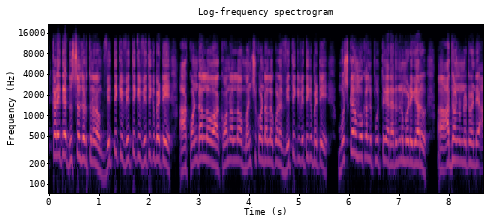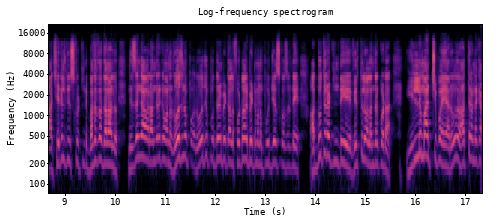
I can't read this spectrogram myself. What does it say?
ఎక్కడైతే దుస్తులు జరుగుతున్నారో వెతికి వెతికి వెతికి పెట్టి ఆ కొండల్లో ఆ కోనల్లో మంచు కొండల్లో కూడా వెతికి వెతికి పెట్టి ముష్కర మూకల్ని పూర్తిగా నరేంద్ర మోడీ గారు ఆధ్వర్యంలో ఉన్నటువంటి ఆ చర్యలు తీసుకున్నటువంటి భద్రతా దళాలు నిజంగా వారందరికీ మనం రోజున రోజు పొద్దున పెట్టాలి ఫోటోలు పెట్టి మనం పూజ చేసుకోవాల్సింటే అద్భుతమైనటువంటి వ్యక్తులు వాళ్ళందరూ కూడా ఇల్లు మర్చిపోయారు. రాత్రి అనక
